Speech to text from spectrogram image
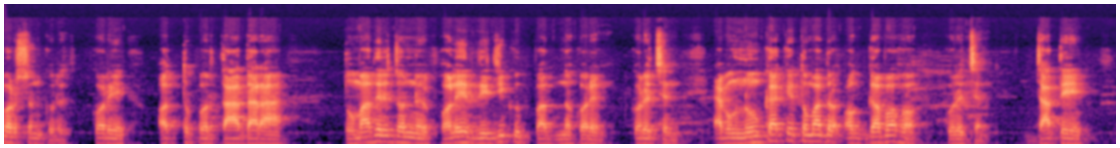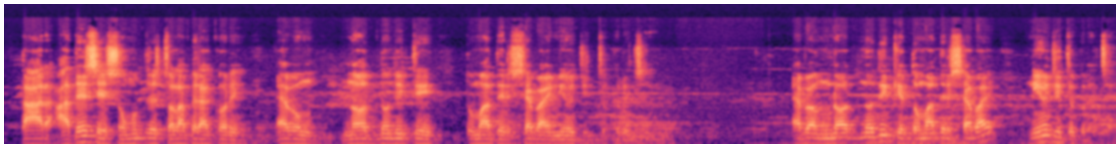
বর্ষণ করে করে অতঃপর তা দ্বারা তোমাদের জন্য ফলের রিজিক উৎপাদন করেন, করেছেন এবং নৌকাকে তোমাদের অজ্ঞাবহ করেছেন যাতে তার আদেশে সমুদ্রে চলাফেরা করে এবং নদ নদীতে তোমাদের সেবায় নিয়োজিত করেছেন এবং নদ নদীকে তোমাদের সেবায় নিয়োজিত করেছেন।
